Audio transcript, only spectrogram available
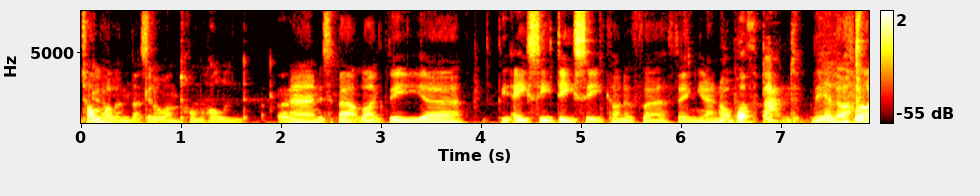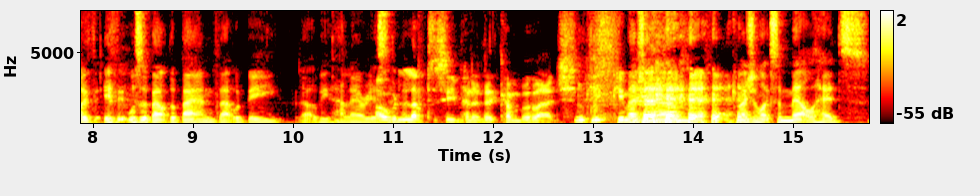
Tom Good Holland. that's good the one. Tom Holland. And- And it's about like the uh, the ACDC kind of uh, thing. You know, oh, not what the band? Yeah, no, well, if, if it was about the band, that would be that would be hilarious. I would love to see Benedict Cumberbatch. Can, can you imagine? Um, can you imagine like some metalheads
